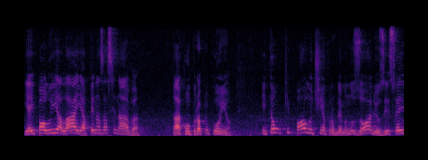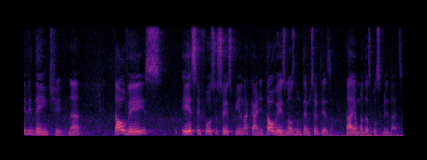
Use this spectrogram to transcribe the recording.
E aí Paulo ia lá e apenas assinava, tá? Com o próprio punho. Então, que Paulo tinha problema nos olhos, isso é evidente, né? Talvez esse fosse o seu espinho na carne. Talvez, nós não temos certeza, tá? É uma das possibilidades.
